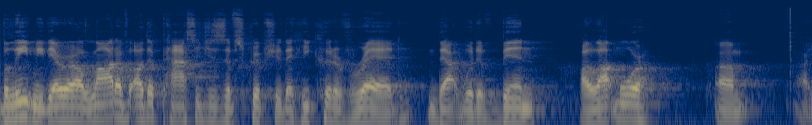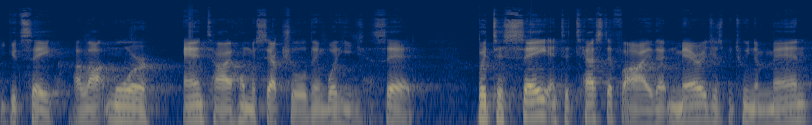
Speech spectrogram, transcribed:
believe me, there are a lot of other passages of Scripture that he could have read that would have been a lot more um, uh, you could say, a lot more anti homosexual than what he said. But to say and to testify that marriage is between a man,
